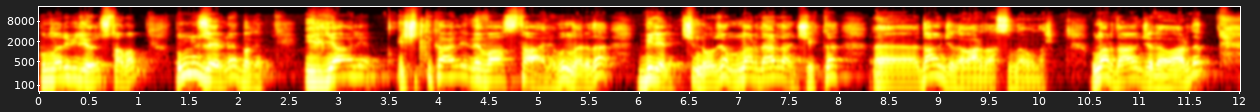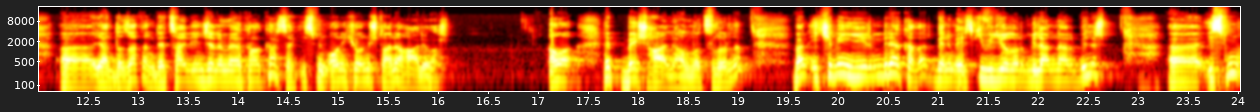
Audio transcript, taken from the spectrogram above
bunları biliyoruz tamam. Bunun üzerine bakın ilgi hali, eşitlik hali ve vasıta hali bunları da bilelim. Şimdi hocam bunlar nereden çıktı? Ee, daha önce de vardı aslında bunlar. Bunlar daha önce de vardı. Ee, yani da zaten detaylı incelemeye kalkarsak ismin 12-13 tane hali var. Ama hep 5 hali anlatılırdı. Ben 2021'e kadar benim eski videolarımı bilenler bilir. E, ismin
